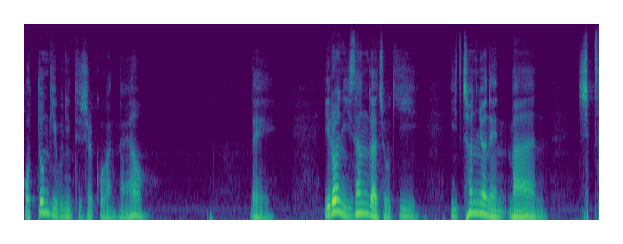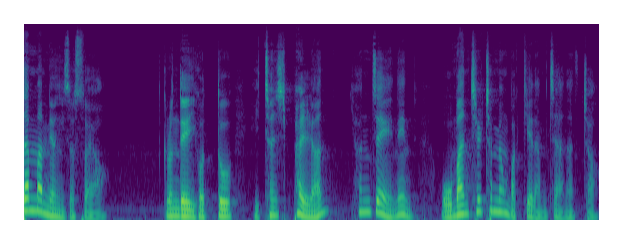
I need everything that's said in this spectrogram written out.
어떤 기분이 드실 것 같나요? 네. 이런 이산가족이 2000년에만 13만 명 있었어요. 그런데 이것도 2018년 현재에는 5만 7천 명밖에 남지 않았죠.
